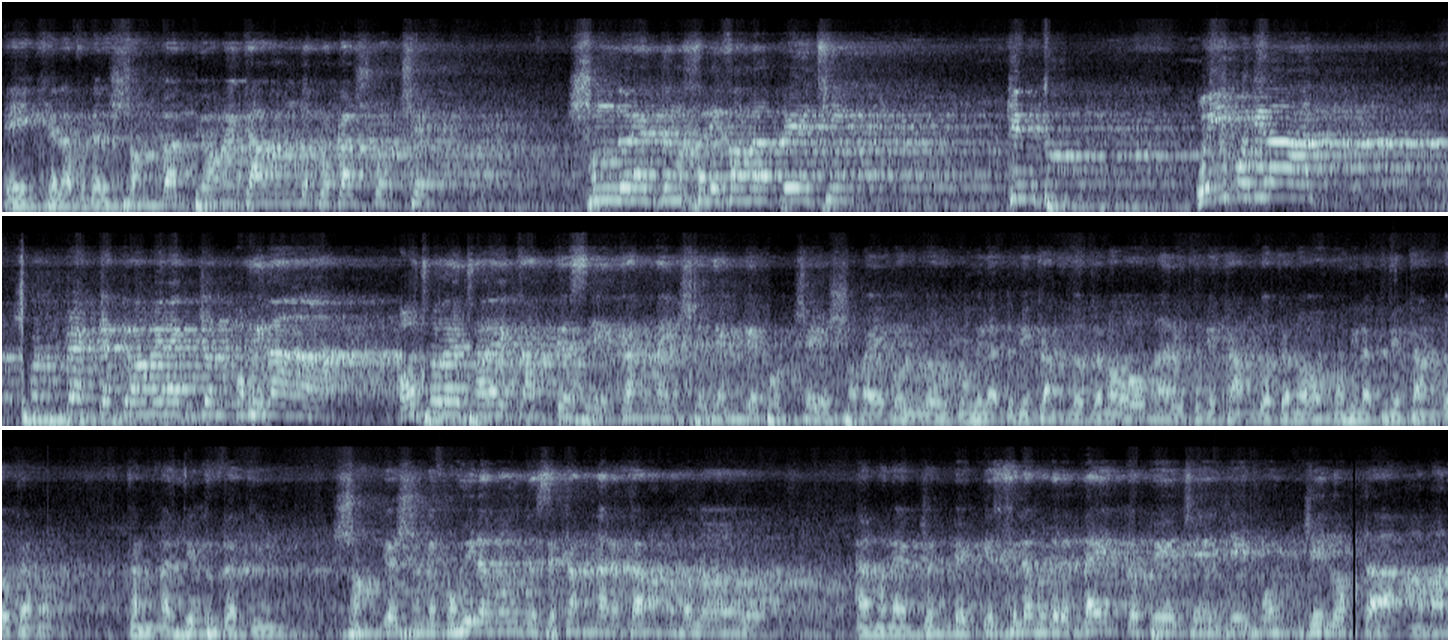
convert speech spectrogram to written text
এই খেলাফতের সংবাদ পেয়ে অনেক আনন্দ প্রকাশ করছে। সুন্দর একজন খলিফা আমরা পেয়েছি। কিন্তু ওই মদিনার ছোট্ট একটা গ্রামের একজন মহিলা অচরে ঝাড়াই কাঁদতেছে, কান্নায় সে ভেঙ্গে পড়ছে। সবাই বলল, মহিলা, তুমি কান্দো কেন? ও নারী, তুমি কান্দো কেন? মহিলা, তুমি কান্দো কেন? কান্নার হেতুটা কি? সঙ্গে সঙ্গে মহিলা বলতেছে, কান্নার কারণ হলো এমন একজন ব্যক্তি ছেলেমেয়েদের দায়িত্ব পেয়েছে, যে যে লোকটা আমার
